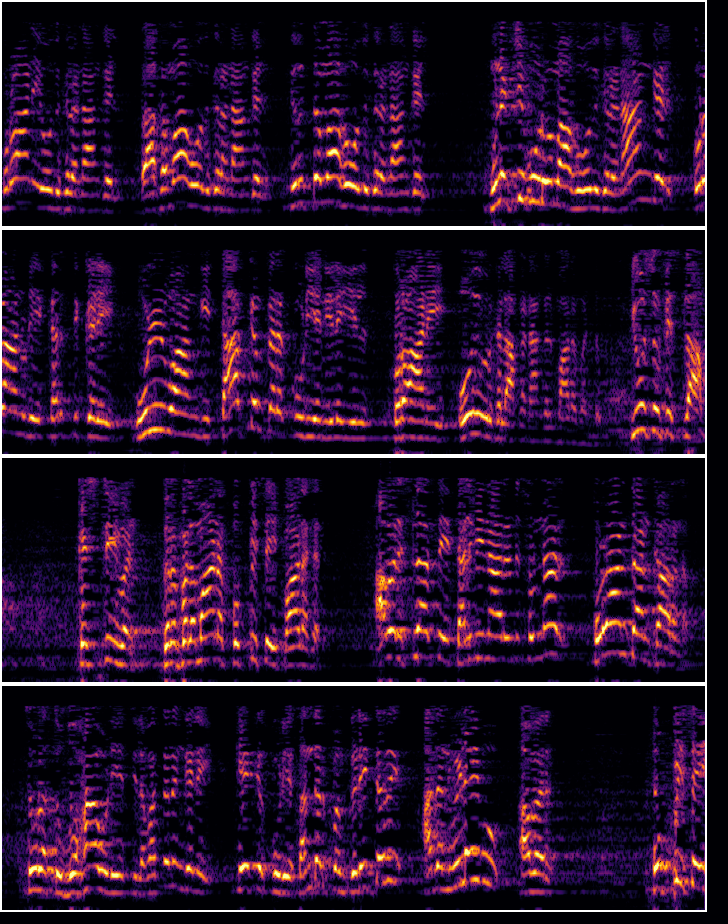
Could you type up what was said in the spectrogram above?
குரானை ஓதுகிற நாங்கள் ராகமாக ஓதுகிற நாங்கள் திருத்தமாக ஓதுகிற நாங்கள் உணர்ச்சி பூர்வமாக ஓதுகிற நாங்கள் குரானுடைய கருத்துக்களை உள்வாங்கி தாக்கம் பெறக்கூடிய நிலையில் குரானை ஓதுவர்களாக நாங்கள் மாற வேண்டும். யூசுப் இஸ்லாம் கிறிஸ்டீவன் பிரபலமான பொப்பிசை பாடகர். அவர் இஸ்லாத்தை தழுவினார் என்று சொன்னால் குரான் தான் காரணம். சூரத்து புகாவுடைய சில வசனங்களை கேட்கக்கூடிய சந்தர்ப்பம் கிடைத்தது. அதன் விளைவு அவர் பொப்பிசை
